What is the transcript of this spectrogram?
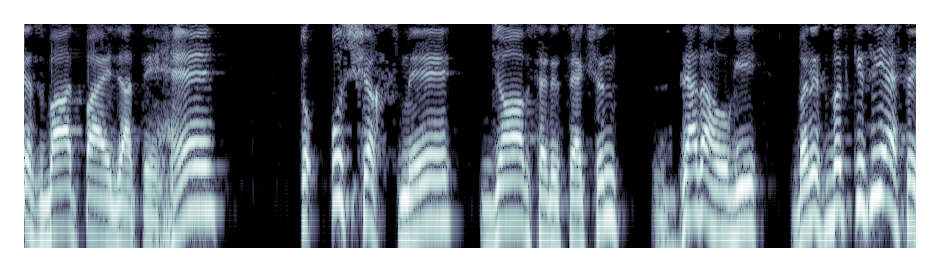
جذبات پائے جاتے ہیں تو اس شخص میں جاب سیٹسفیکشن زیادہ ہوگی بنسبت کسی ایسے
